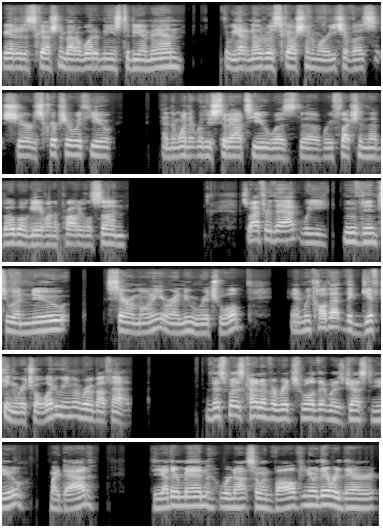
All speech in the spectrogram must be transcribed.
We had a discussion about what it means to be a man. We had another discussion where each of us shared a scripture with you. And the one that really stood out to you was the reflection that Bobo gave on the prodigal son. So after that, we moved into a new ceremony or a new ritual, and we call that the gifting ritual. What do you remember about that? This was kind of a ritual that was just you, my dad. The other men were not so involved. You know, they were there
